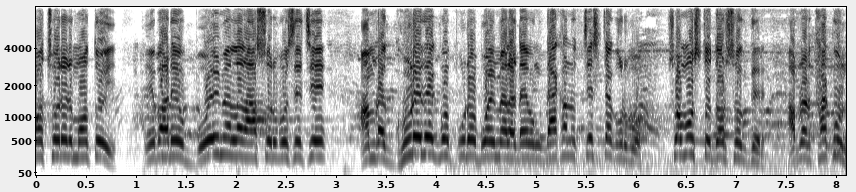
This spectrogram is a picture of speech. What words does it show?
বছরের মতোই এবারেও বইমেলার আসর বসেছে। আমরা ঘুরে দেখব পুরো বইমেলাটা এবং দেখানোর চেষ্টা করব সমস্ত দর্শকদের। আপনারা থাকুন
